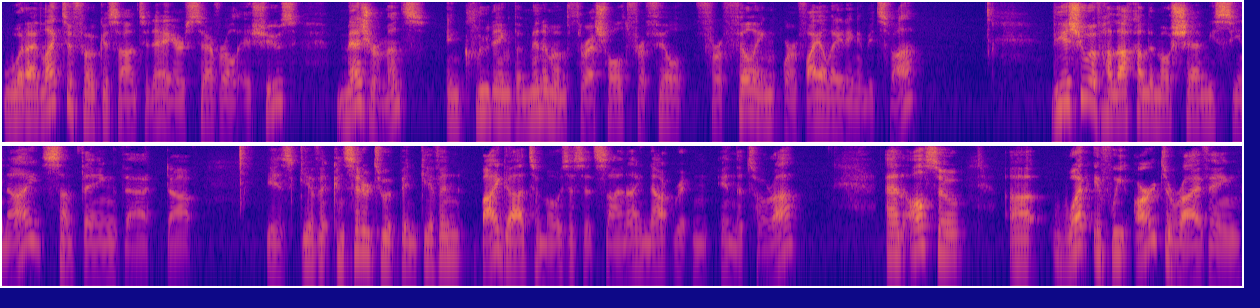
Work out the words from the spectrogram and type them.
What I'd like to focus on today are several issues measurements, including the minimum threshold for fulfilling or violating a mitzvah, the issue of halacha lemoshe misinai, something that uh, is given, considered to have been given by God to Moses at Sinai, not written in the Torah. And also, uh, what if we are deriving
